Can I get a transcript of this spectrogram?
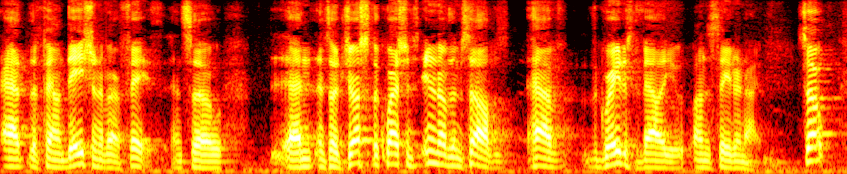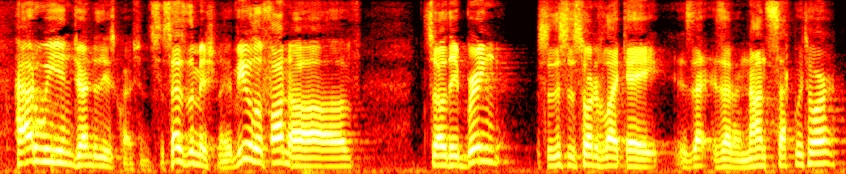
at the foundation of our faith. And so, and, and so just the questions in and of themselves have the greatest value on the Seder night. So how do we engender these questions? So says the Mishnah, of so they bring, so this is sort of like a, is that, is that a non sequitur?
